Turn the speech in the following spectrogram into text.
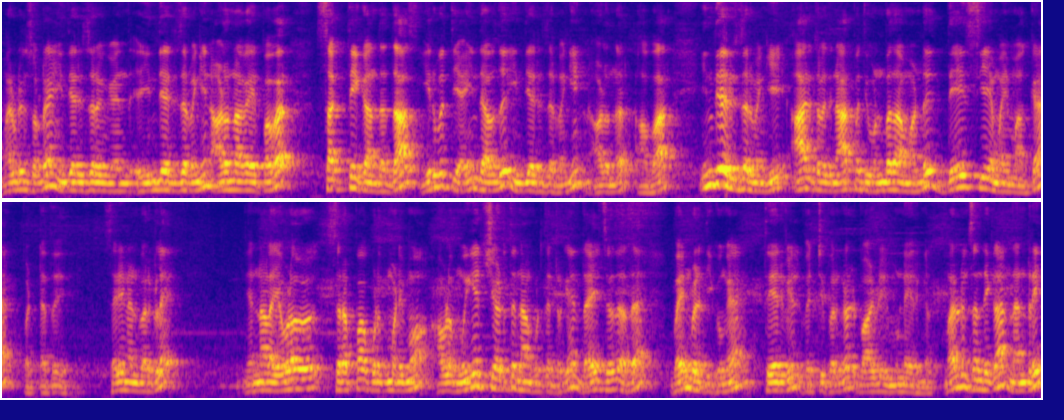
மறுபடியும் சொல்றேன். இந்திய ரிசர்வ் வங்கி இந்திய ரிசர்வ் வங்கியின் ஆளுநராக இருப்பவர் சக்தி காந்த தாஸ். இருபத்தி ஐந்தாவது இந்திய ரிசர்வ் வங்கியின் ஆளுநர் ஆவார். இந்திய ரிசர்வ் வங்கி ஆயிரத்தி தொள்ளாயிரத்தி நாற்பத்தி ஒன்பதாம் ஆண்டு தேசிய மயமாக்கப்பட்டது சரி நண்பர்களே என்னால் எவ்வளோ சிறப்பாக கொடுக்க முடியுமோ அவ்வளோ முயற்சி எடுத்து நான் கொடுத்துட்ருக்கேன். தயவுசெய்து அதை பயன்படுத்திக்கோங்க. தேர்வில் வெற்றி பெறுங்கள் வாழ்வில் முன்னேறுங்கள். மறுபடியும் சந்திக்கலாம். நன்றி.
